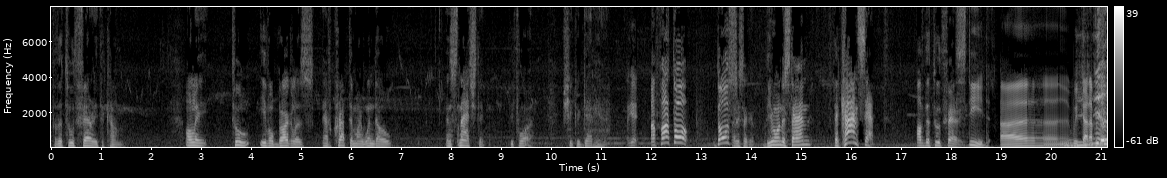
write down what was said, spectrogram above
for the tooth fairy to come. Only two evil burglars have crept in my window and snatched it before she could get here. Ha fatto dos. Wait a second. Do you understand the concept of the tooth fairy? Steed. Uh, we've got episode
